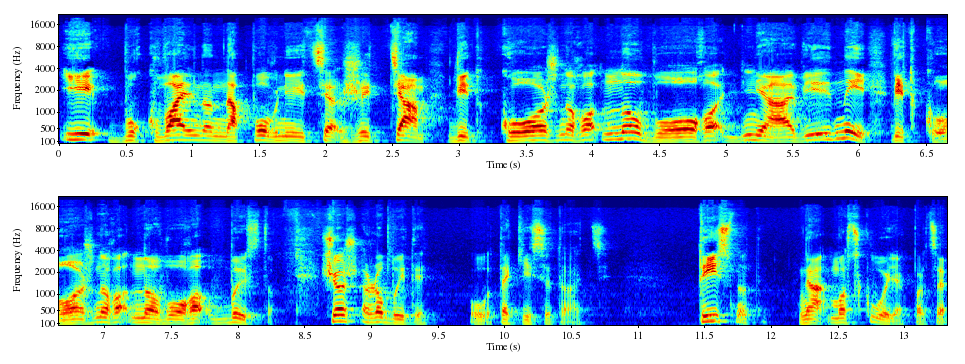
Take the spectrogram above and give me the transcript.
і буквально наповнюється життям від кожного нового дня війни, від кожного кожного нового вбивства. Що ж робити у такій ситуації? Тиснути на Москву, як про це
